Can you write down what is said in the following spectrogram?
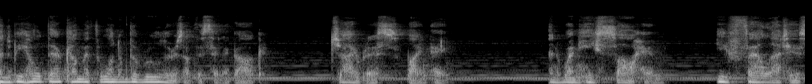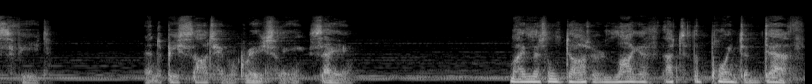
And behold, there cometh one of the rulers of the synagogue, Jairus by name. And when he saw him, he fell at his feet, and besought him greatly, saying, My little daughter lieth at the point of death.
